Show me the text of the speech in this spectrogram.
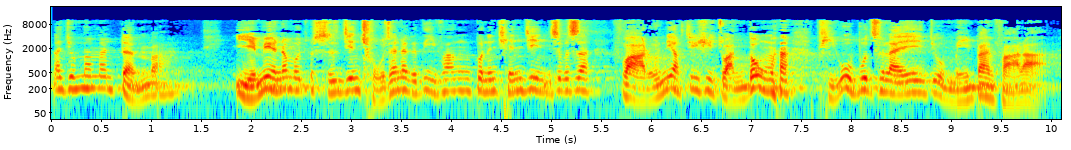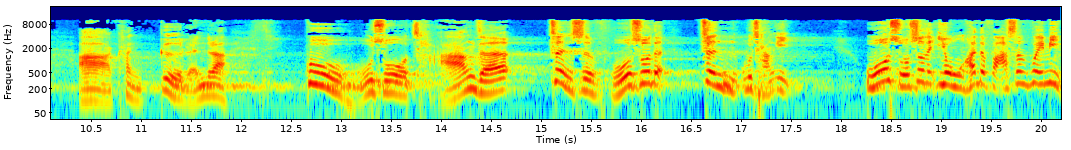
那就慢慢等吧，也没有那么多时间处在那个地方，不能前进，是不是？法轮要继续转动嘛，体悟不出来就没办法了啊，看个人的啦。故无说常者，正是佛说的正无常意。我所说的永恒的法身慧命，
